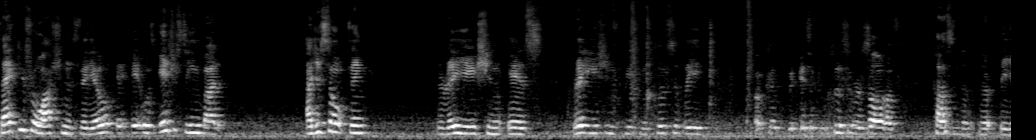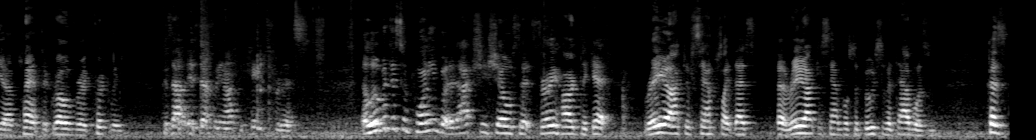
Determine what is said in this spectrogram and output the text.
Thank you for watching this video. It, it was interesting, but I just don't think the radiation is radiation be conclusively or con is a conclusive result of causing the, the, the uh, plant to grow very quickly because that is definitely not the case for this. A little bit disappointing, but it actually shows that it's very hard to get radioactive samples like that, uh, radioactive samples to boost the metabolism. Because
